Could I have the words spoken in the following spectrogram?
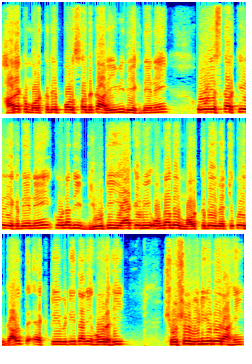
ਹਰ ਇੱਕ ਮੁਲਕ ਦੇ ਪੁਲਿਸ ਅਧਿਕਾਰੀ ਵੀ ਦੇਖਦੇ ਨੇ ਉਹ ਇਸ ਕਰਕੇ ਦੇਖਦੇ ਨੇ ਕਿ ਉਹਨਾਂ ਦੀ ਡਿਊਟੀ ਆ ਕਿ ਵੀ ਉਹਨਾਂ ਦੇ ਮੁਲਕ ਦੇ ਵਿੱਚ ਕੋਈ ਗਲਤ ਐਕਟੀਵਿਟੀ ਤਾਂ ਨਹੀਂ ਹੋ ਰਹੀ ਸੋਸ਼ਲ ਮੀਡੀਆ ਦੇ ਰਾਹੀਂ।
